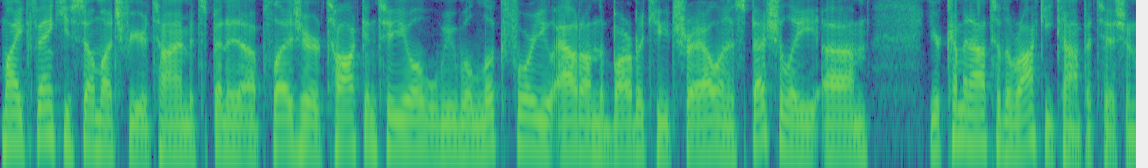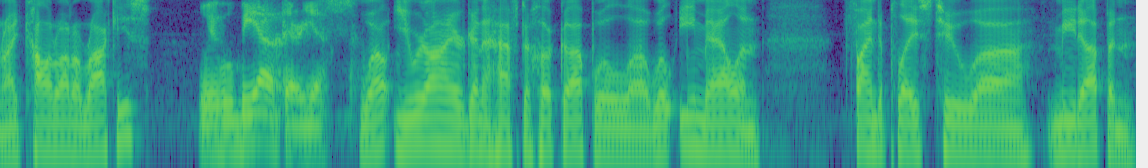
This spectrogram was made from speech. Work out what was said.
Mike, thank you so much for your time. It's been a pleasure talking to you. We will look for you out on the barbecue trail, and especially um, you're coming out to the Rocky competition, right? Colorado Rockies. We will be out there. Yes. Well, you and I are going to have to hook up. We'll uh, we'll email and find a place to uh, meet up and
